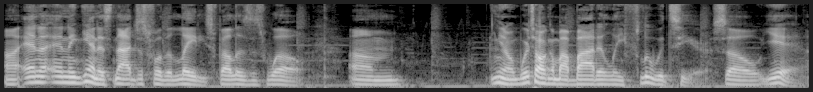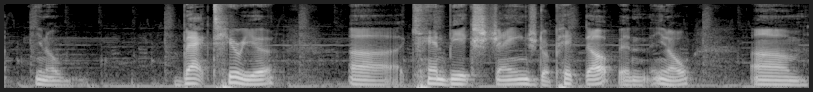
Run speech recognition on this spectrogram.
Uh, and and again, it's not just for the ladies, fellas as well. Um, you know, we're talking about bodily fluids here. So yeah, you know, bacteria uh, can be exchanged or picked up, and you know, um,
